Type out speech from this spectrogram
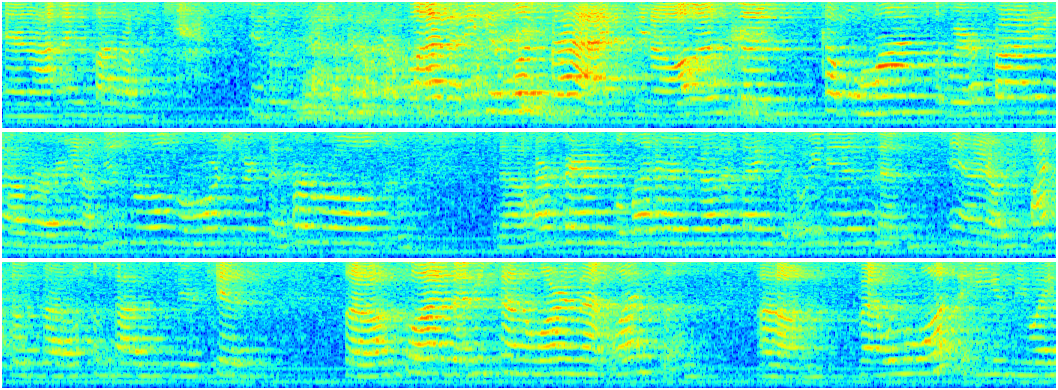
And uh, inside, I'm like, yes, you know, glad that he can look back. You know, all those those couple months that we were fighting over, you know, his rules were more strict than her rules, and you know, her parents would let her do other things that we didn't, and you know, you fight those battles sometimes with your kids. So I was glad that he kind of learned that lesson. Um, but we want the easy way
